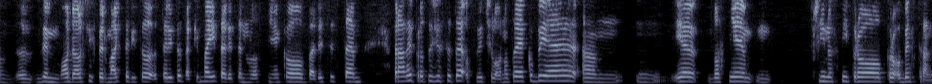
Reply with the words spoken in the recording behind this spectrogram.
mm-hmm. vím o dalších firmách, které to, který to taky mají, tady ten vlastně jako buddy systém, právě protože se to je osvědčilo. No to jakoby je, um, je vlastně přínosný pro, pro obě strany.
